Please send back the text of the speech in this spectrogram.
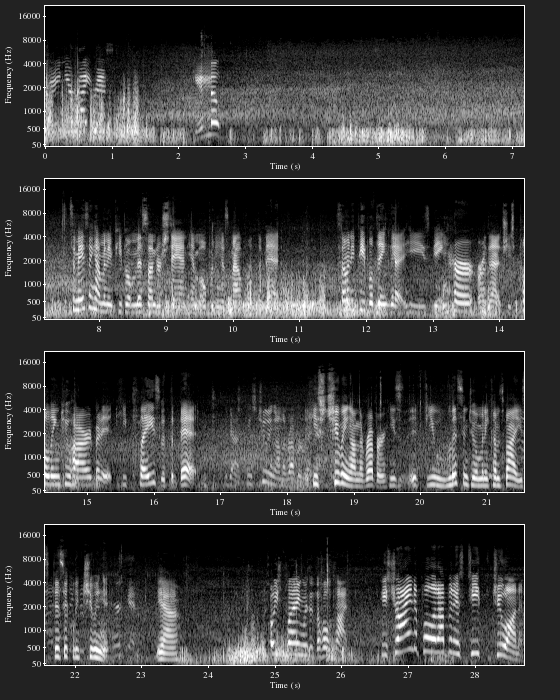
Straighten your right wrist. Go. It's amazing how many people misunderstand him opening his mouth with the bit. So many people think that he's being hurt or that she's pulling too hard, but it, he plays with the bit. He does. He's chewing on the rubber. Right He's chewing on the rubber. He's if you listen to him when he comes by, he's physically chewing it. Yeah. Oh, he's playing with it the whole time. He's trying to pull it up in his teeth to chew on it.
